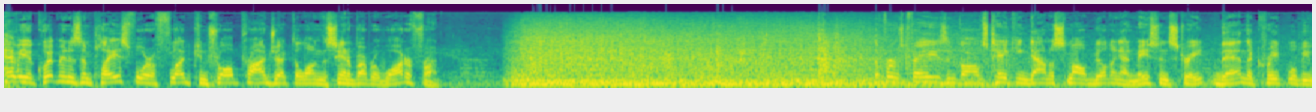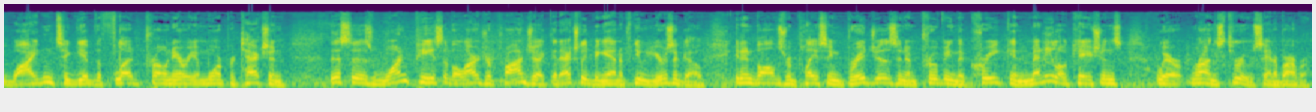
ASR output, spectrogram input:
Heavy equipment is in place for a flood control project along the Santa Barbara waterfront. The first phase involves taking down a small building on Mason Street. Then the creek will be widened to give the flood prone area more protection. This is one piece of a larger project that actually began a few years ago. It involves replacing bridges and improving the creek in many locations where it runs through Santa Barbara.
